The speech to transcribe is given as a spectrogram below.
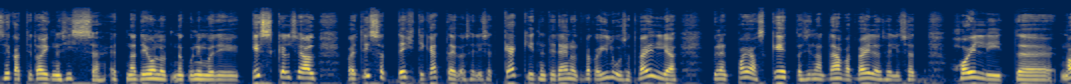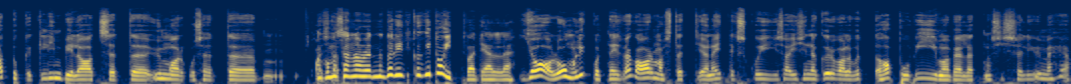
segati taigna sisse, et nad ei olnud nagu niimoodi keskel seal, vaid lihtsalt tehti kätega sellised käkid, need ei näinud väga ilusad välja, kui need pajas keeta, siis nad näevad välja sellised hallid, natuke klimbilaadsed, ümmargused asjad. aga ma saan aru, et nad olid ikkagi toitvad jälle? jaa, loomulikult, neid väga armastati ja näiteks kui sai sinna kõrvale võtta hapupiima veel, et noh, siis see oli imehea.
